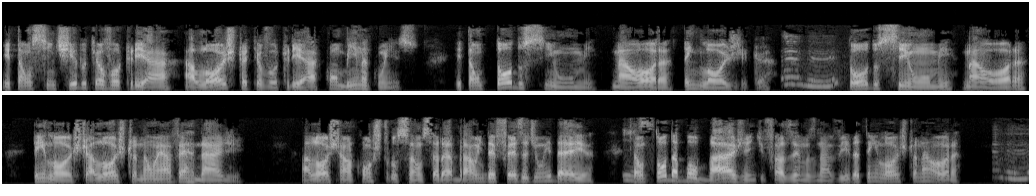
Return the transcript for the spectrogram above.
então o sentido que eu vou criar, a lógica que eu vou criar, combina com isso. Então, todo ciúme na hora tem lógica. Uhum. Todo ciúme na hora tem lógica. A lógica não é a verdade. A lógica é uma construção cerebral em defesa de uma ideia. Então, toda bobagem que fazemos na vida tem lógica na hora. Uhum.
